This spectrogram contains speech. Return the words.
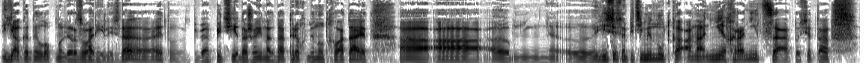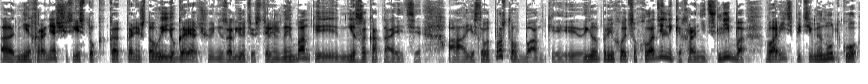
ягоды лопнули, разварились да, этого пяти, даже иногда трех минут хватает, а, а э, естественно, пятиминутка, она не хранится, то есть это э, не хранящаяся, есть только, конечно, вы ее горячую не зальете в стерильные банки и не закатаете, а если вот просто в банке, ее приходится в холодильнике хранить, либо варить пятиминутку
